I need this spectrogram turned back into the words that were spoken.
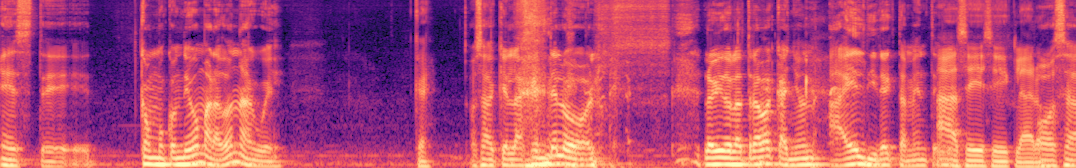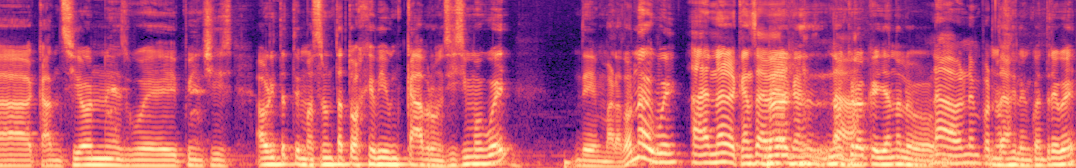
Este. Como con Diego Maradona, güey. ¿Qué? O sea, que la gente lo. lo idolatraba cañón a él directamente. Ah, sí, sí, claro. O sea, canciones, güey, pinches. Ahorita te mostré un tatuaje bien cabroncísimo, güey. De Maradona, güey. Ah, no lo alcanza a No, ver. alcanzas- no creo que ya no lo. No, no importa. No sé si lo encuentre, güey.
